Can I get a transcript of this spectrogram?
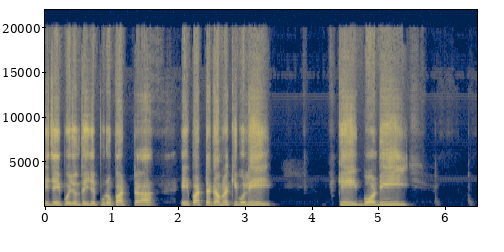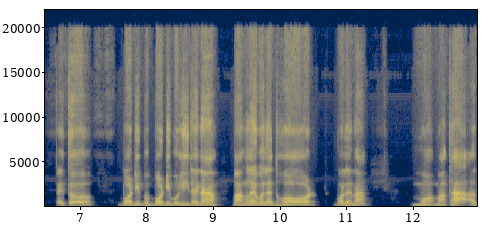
এই যে এই পর্যন্ত, এই যে পুরো পার্টটা, এই পার্টটাকে আমরা কি বলি? কি? বডি। তাই তো? বডি বডি বলি, তাই না? বাংলায় বলে ধর, বলে না? মাথা আর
